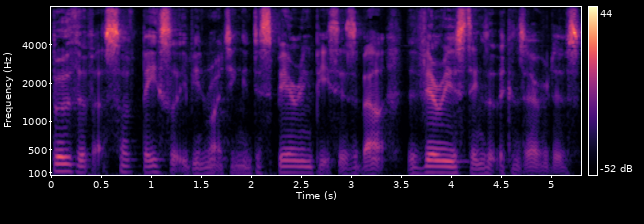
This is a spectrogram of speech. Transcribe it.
both of us have basically been writing in despairing pieces about the various things that the Conservatives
